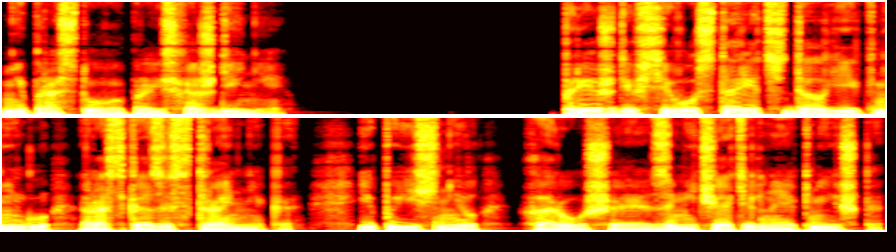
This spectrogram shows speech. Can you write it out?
непростого происхождения. Прежде всего старец дал ей книгу «Рассказы странника» и пояснил «хорошая, замечательная книжка».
